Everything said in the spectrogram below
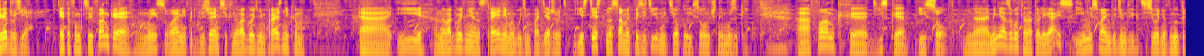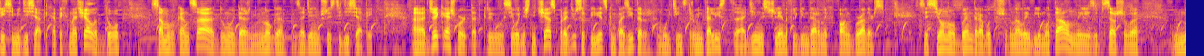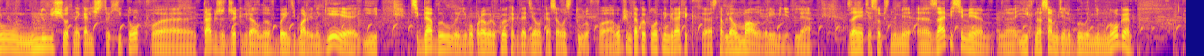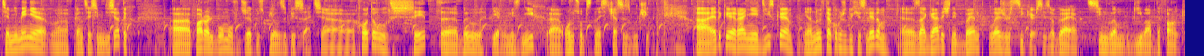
Привет, друзья! Это функции фанка. Мы с вами приближаемся к новогодним праздникам. А, и новогоднее настроение мы будем поддерживать, естественно, самой позитивной, теплой и солнечной музыкой. А, фанк, э, диско и сол. А, меня зовут Анатолий Айс, и мы с вами будем двигаться сегодня внутри 70-х, от их начала до самого конца, думаю, даже немного заденем 60-е. А, Джек Эшворт открыл сегодняшний час, продюсер, певец, композитор, мультиинструменталист, один из членов легендарных Funk Brothers, сессионного бенда, работавшего на лейбле Motown и записавшего ну, ну, несчетное количество хитов. А, также Джек играл в бенде Марвина Гея и всегда был его правой рукой, когда дело касалось туров. А, в общем, такой плотный график оставлял мало времени для занятия собственными э, записями. Э, их на самом деле было немного. Тем не менее, э, в конце 70-х э, пару альбомов Джек успел записать. Э, Hotel Shit был первым из них, он, собственно, сейчас и звучит. А эдакая ранняя диско, ну и в таком же духе следом, загадочный бенд Pleasure Seekers из Огайо с синглом Give Up The Funk.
